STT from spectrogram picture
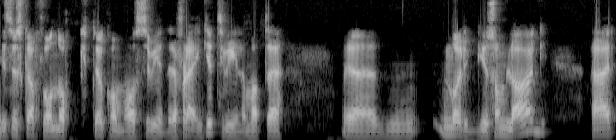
hvis vi skal få nok til å komme oss videre. For det er ikke tvil om at uh, Norge som lag er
